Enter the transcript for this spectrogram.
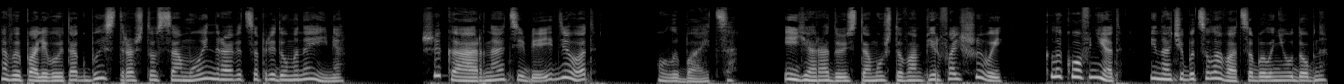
Выпаливаю так быстро, что самой нравится придуманное имя. «Шикарно, тебе идет», — улыбается. И я радуюсь тому, что вампир фальшивый. Клыков нет, иначе бы целоваться было неудобно.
